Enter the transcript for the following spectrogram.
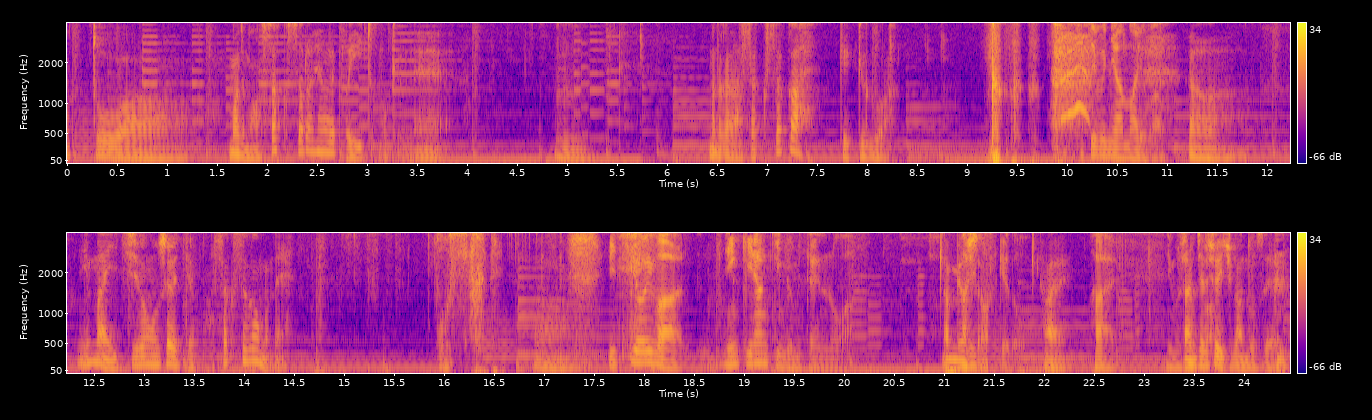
あとはまあでも浅草らへんはやっぱいいと思うけどね。うん。まあだから浅草か結局は。秩父に甘いわ。あ あ今一番おしゃれってやっぱ浅草かもね。おしゃれ。あ一応今人気ランキングみたいなのはああ見あました。りますけど。はい。はい。サンチャルショー一番どうせ。ん？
